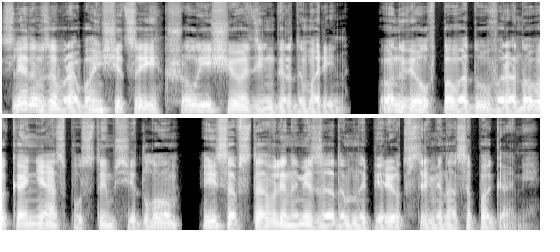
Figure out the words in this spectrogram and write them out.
Следом за барабанщицей шел еще один гардемарин. Он вел в поводу вороного коня с пустым седлом и со вставленными задом наперед в стремена сапогами.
